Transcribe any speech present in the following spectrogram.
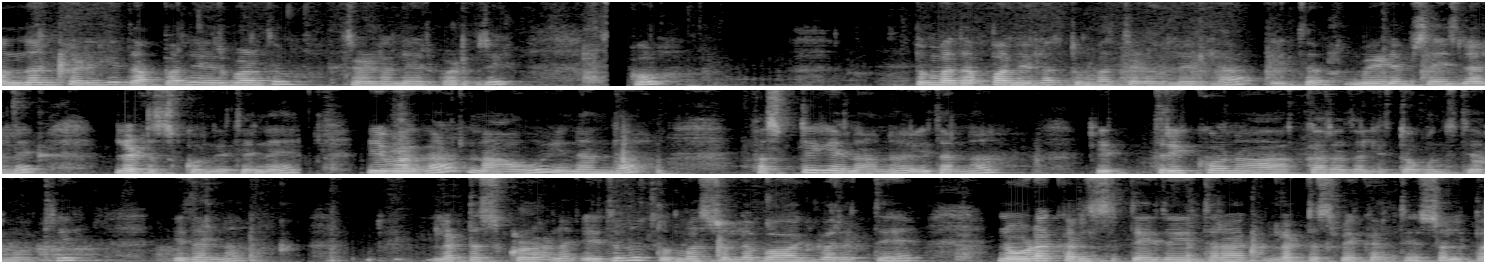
ಒಂದೊಂದು ಕಡೆಗೆ ದಪ್ಪನೇ ಇರಬಾರ್ದು, ತೆಳ್ಳನೇ ಇರಬಾರ್ದು ರೀ ತುಂಬ ದಪ್ಪನಿಲ್ಲ ತುಂಬ ತೆಳುವನಿಲ್ಲ ಇದು ಮೀಡಿಯಮ್ ಸೈಜ್ನಲ್ಲೇ ಲಟ್ಟಿಸ್ಕೊಂಡಿದ್ದೇನೆ. ಇವಾಗ ನಾವು ಇನ್ನೊಂದ ಫಸ್ಟಿಗೆ ನಾನು ಇದನ್ನು ಈ ತ್ರಿಕೋನ ಆಕಾರದಲ್ಲಿ ತೊಗೊಂಡಿದ್ದೆ ನೋಡಿರಿ. ಇದನ್ನು ಲಟ್ಟಿಸ್ಕೊಳ್ಳೋಣ. ಇದನ್ನು ತುಂಬ ಸುಲಭವಾಗಿ ಬರುತ್ತೆ. ನೋಡೋಕೆ ಅನಿಸುತ್ತೆ ಇದು ಈ ಥರ ಲಟ್ಟಿಸ್ಬೇಕಂತೆ. ಸ್ವಲ್ಪ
